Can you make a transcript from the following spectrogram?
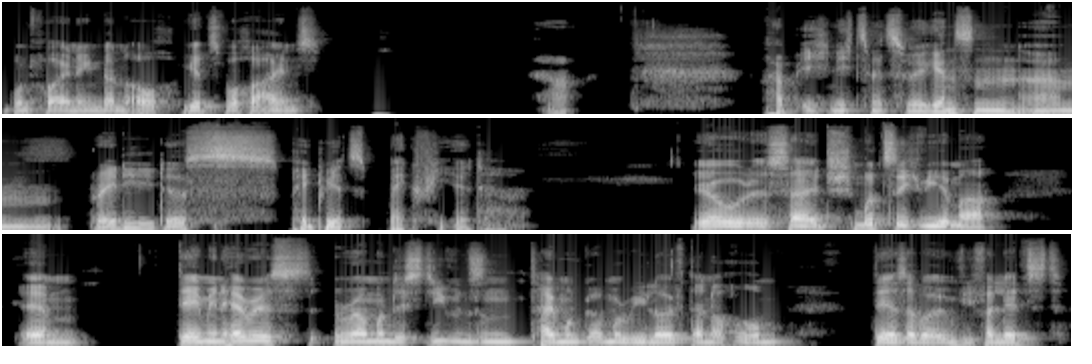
Und vor allen Dingen dann auch jetzt Woche eins. Hab ich nichts mehr zu ergänzen. Ähm, Brady, das Patriots Backfield. Jo, das ist halt schmutzig wie immer. Ähm, Damien Harris, Ramondre Stevenson, Ty Montgomery läuft da noch rum. Der ist aber irgendwie verletzt.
